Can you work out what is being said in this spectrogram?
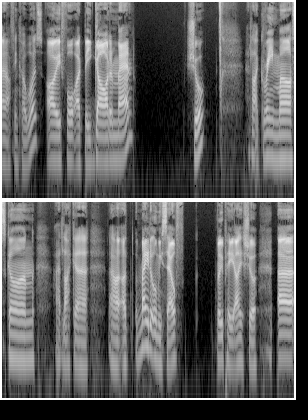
and I think I was. I thought I'd be Garden Man. Sure, I had like a green mask on. I had like a. Uh, I made it all myself. Blue Peter, sure. Uh,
